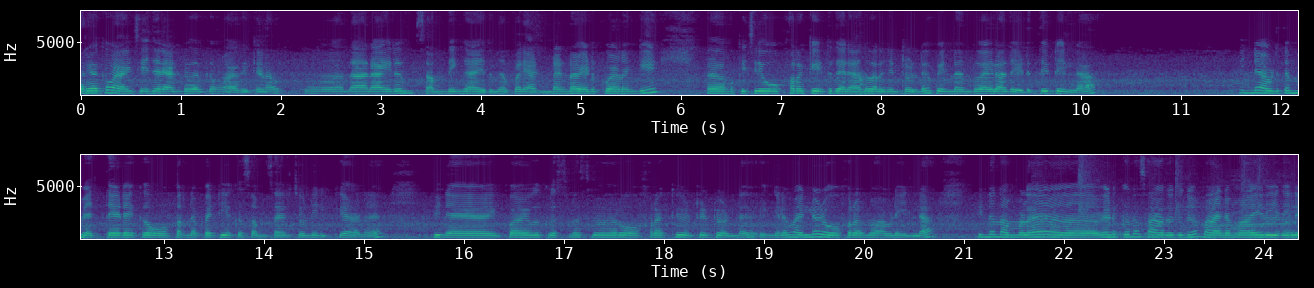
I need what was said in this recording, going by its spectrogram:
ഒരാൾക്ക് വാങ്ങിച്ചു കഴിഞ്ഞാൽ രണ്ടു പേർക്കും വാങ്ങിക്കണം. നാലായിരം സംതിങ് ആയിരുന്നു. അപ്പോൾ രണ്ടെണ്ണം എടുക്കുവാണെങ്കിൽ നമുക്ക് ഇച്ചിരി ഓഫറൊക്കെ ഇട്ട് തരാമെന്ന് പറഞ്ഞിട്ടുണ്ട്. പിന്നെ എന്തുവായാലും അത് എടുത്തിട്ടില്ല. പിന്നെ അവിടുത്തെ മെത്തേഡൊക്കെ ഓഫറിനെ പറ്റിയൊക്കെ സംസാരിച്ചുകൊണ്ടിരിക്കുകയാണ് പിന്നെ ഇപ്പോൾ ക്രിസ്മസ് ന്യൂ ഇയർ ഓഫറൊക്കെ ഇട്ടിട്ടുണ്ട്. എങ്കിലും വലിയൊരു ഓഫറൊന്നും അവിടെ ഇല്ല. പിന്നെ നമ്മൾ എടുക്കുന്ന സാധനത്തിന് മാനമായ രീതിയിൽ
